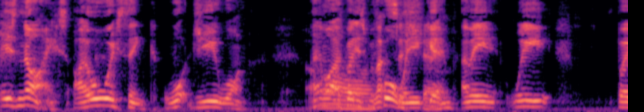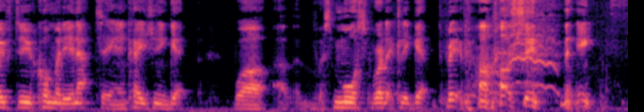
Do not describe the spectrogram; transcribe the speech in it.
is nice, I always think, "What do you want?" I think I might have spoken Oh, this before. When you get. I mean, we both do comedy and acting, and occasionally get well, uh, more sporadically get bit parts in things.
